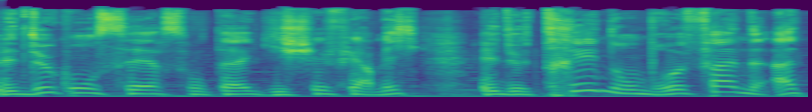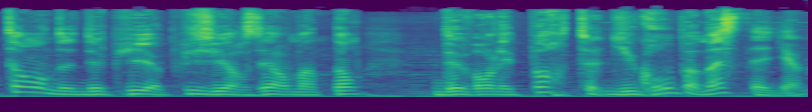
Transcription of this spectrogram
Les deux concerts sont à guichet fermé et de très nombreux fans attendent depuis plusieurs heures maintenant devant les portes du groupe Oma Stadium.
